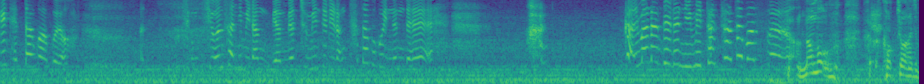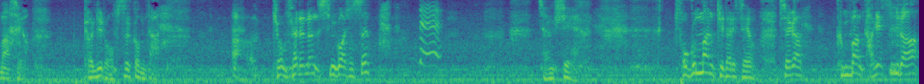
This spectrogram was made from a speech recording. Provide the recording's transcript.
꽤 됐다고 하고요. 어, 지금 지원사님이랑 몇몇 주민들이랑 찾아보고 있는데 갈만한 데는 이미 다 찾아봤어요. 너무 걱정하지 마세요. 별일 없을 겁니다. 아, 경찰에는 신고하셨어요? 네. 자영 씨, 조금만 기다리세요. 제가 금방 가겠습니다.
